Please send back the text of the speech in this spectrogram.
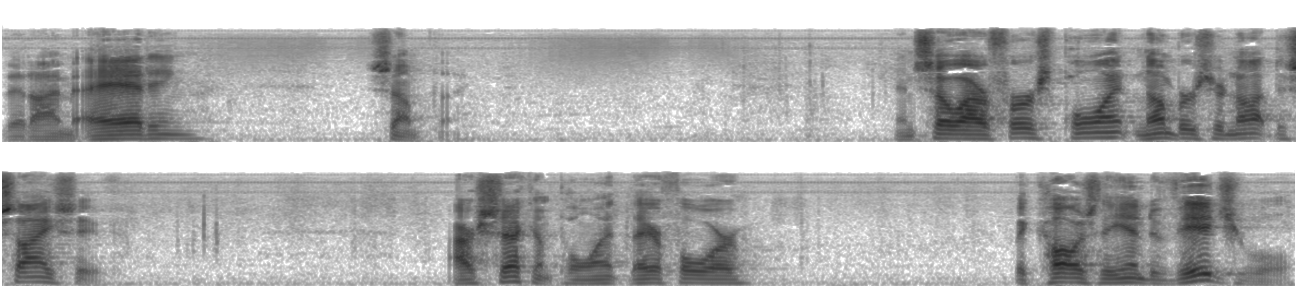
that I'm adding something. And so, our first point numbers are not decisive. Our second point, therefore, because the individual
